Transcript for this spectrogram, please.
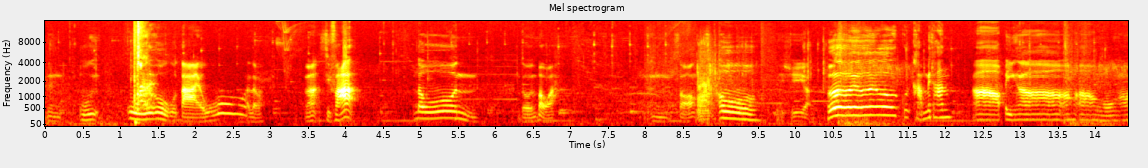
หนึ่งอุ้ยอุ้ยโอ้กูตายโอ้อะไรวะอะสีฟ้า โดน โดนเปล่าวะอืมสองโอ้ไอ้เชี่ยเฮ้ยเฮ้ยเฮ้ยกูขับไม่ทันอ่าปิงอ่าอ่างงอ่า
